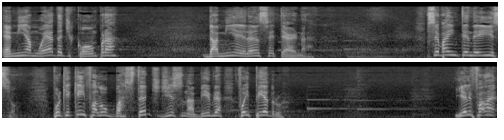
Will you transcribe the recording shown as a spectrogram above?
é minha moeda de compra da minha herança eterna. Você vai entender isso, porque quem falou bastante disso na Bíblia foi Pedro. E ele fala,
